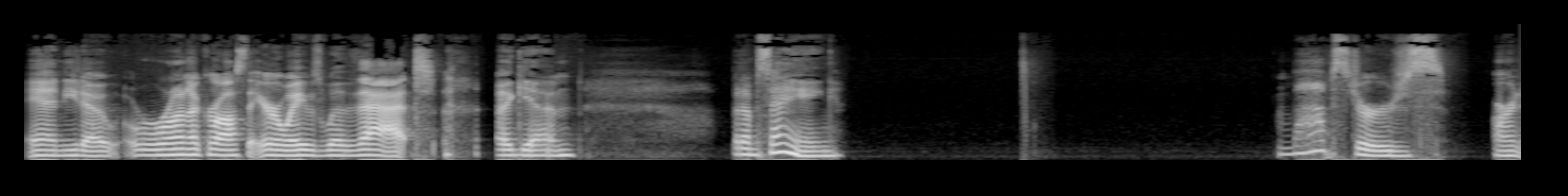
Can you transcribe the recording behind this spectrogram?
and, you know, run across the airwaves with that again. But I'm saying mobsters are,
